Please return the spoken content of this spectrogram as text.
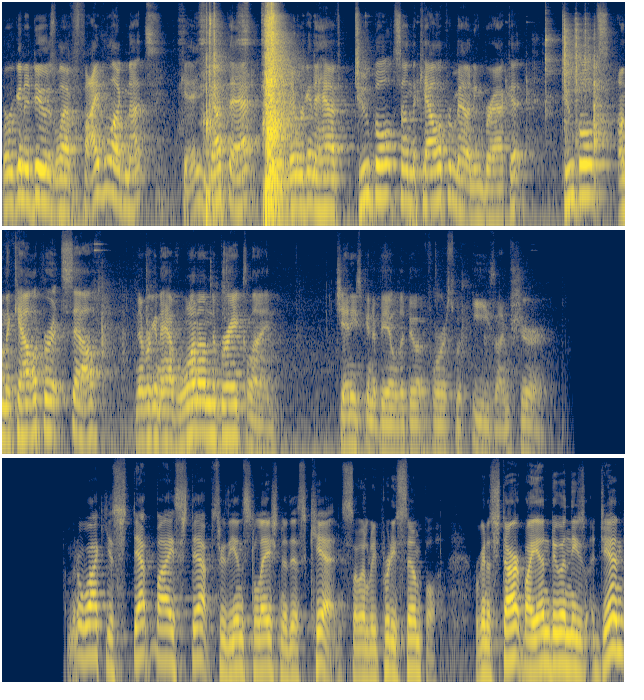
What we're going to do is we'll have five lug nuts. Okay, you got that. Then we're going to have two bolts on the caliper mounting bracket, two bolts on the caliper itself, and then we're going to have one on the brake line. Jenny's going to be able to do it for us with ease, I'm sure. I'm going to walk you step by step through the installation of this kit, so it'll be pretty simple. We're going to start by undoing these. Jen,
